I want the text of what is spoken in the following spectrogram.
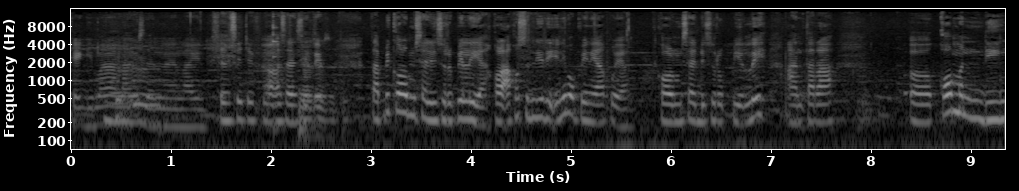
kayak gimana nangis dan lain-lain Sensitif ya. Eh, sensitif. sensitif. Tapi kalau misalnya disuruh pilih ya, kalau aku sendiri ini opini aku ya. Kalau misalnya disuruh pilih antara eh, kau mending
